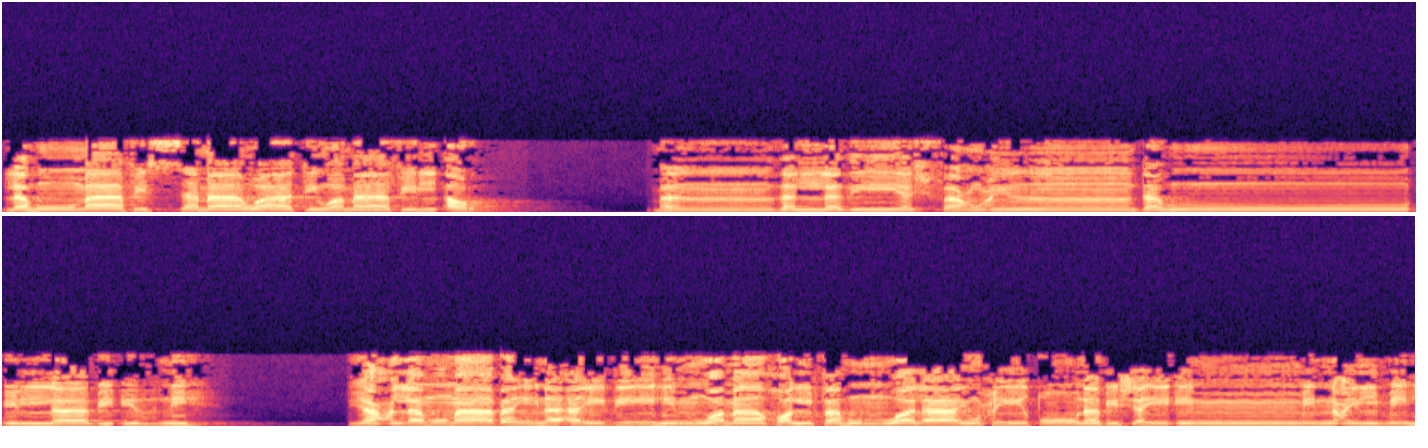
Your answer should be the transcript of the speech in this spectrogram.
له ما في السماوات وما في الأرض. من ذا الذي يشفع عنده إلا بإذنه. يعلم ما بين أيديهم وما خلفهم ولا يحيطون بشيء من علمه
